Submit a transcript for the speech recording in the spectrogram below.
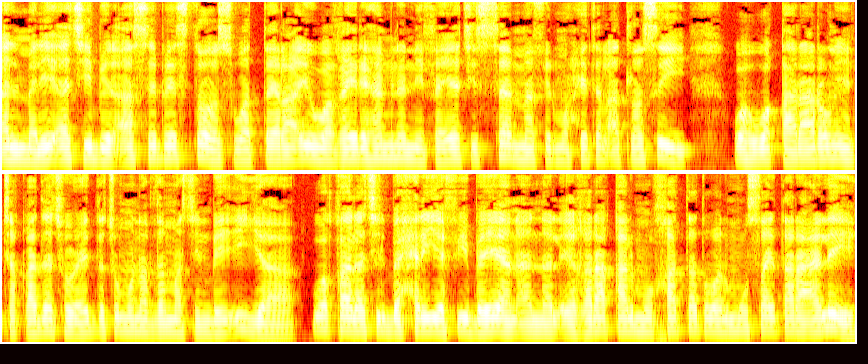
المليئة بالأسيبستوس والطراء وغيرها من النفايات السامة في المحيط الأطلسي وهو قرار انتقدته عدة منظمات بيئية. وقالت البحرية في بيان أن الإغراق المخطط والمسيطر عليه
